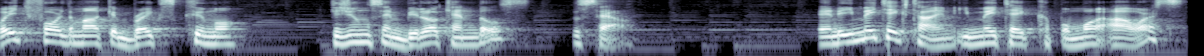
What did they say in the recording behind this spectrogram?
wait for the market breaks Kumo, Kijun Sen below candles to sell. And it may take time, it may take a couple more hours,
